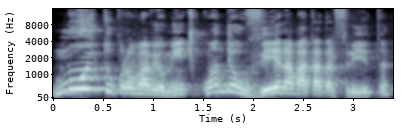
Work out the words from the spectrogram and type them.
muito provavelmente, quando eu ver a batata frita,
